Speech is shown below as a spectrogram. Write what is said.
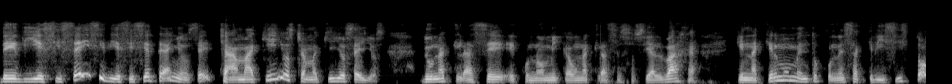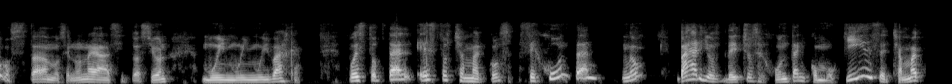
de 16 y 17 años, ¿eh? chamaquillos, chamaquillos ellos, de una clase económica, una clase social baja, que en aquel momento con esa crisis todos estábamos en una situación muy, muy, muy baja. Pues total, estos chamacos se juntan ¿no? Varios, de hecho, se juntan como 15 chamacos.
